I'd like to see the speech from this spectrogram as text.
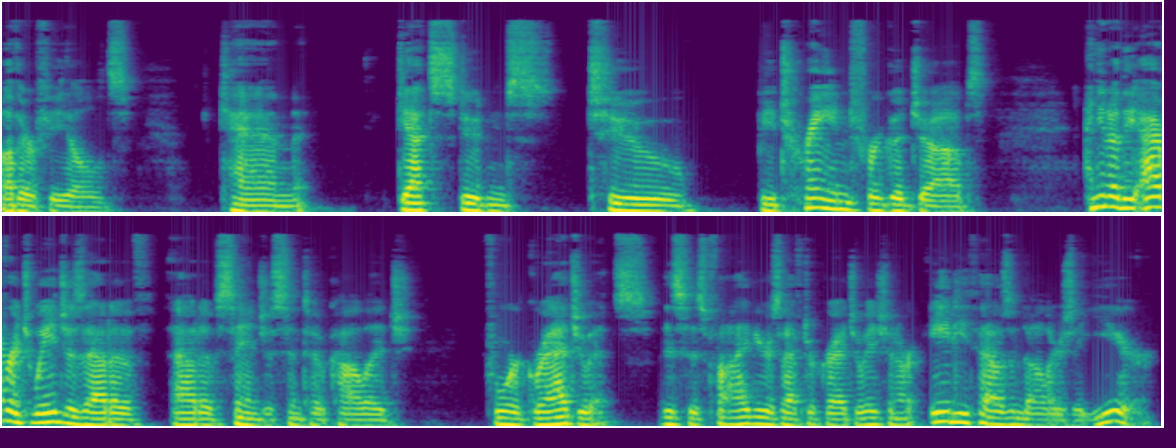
other fields can get students to be trained for good jobs and you know, the average wages out of out of San Jacinto College for graduates, this is five years after graduation, are eighty thousand dollars a year.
